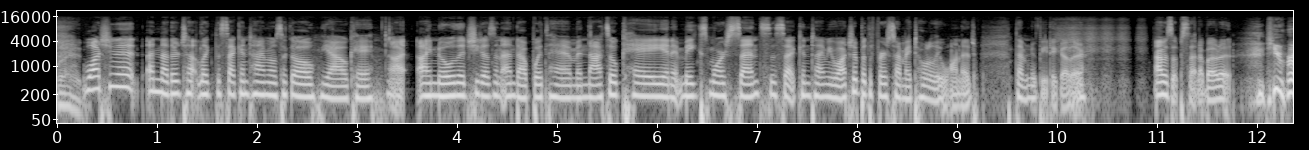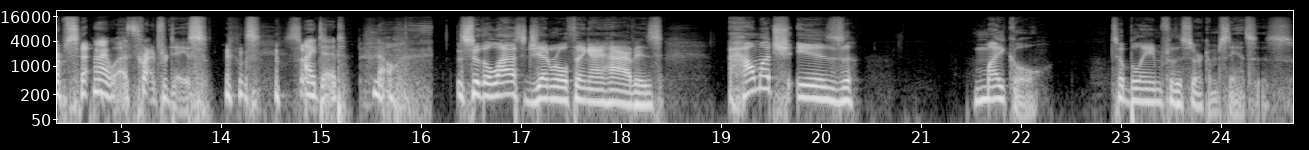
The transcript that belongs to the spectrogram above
right. Watching it another time, like the second time, I was like, oh, yeah, okay. I, I know that she doesn't end up with him, and that's okay. And it makes more sense the second time you watch it. But the first time, I totally wanted them to be together. I was upset about it. you were upset. I was. Cried for days. so, I did. No. So the last general thing I have is how much is Michael to blame for the circumstances?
